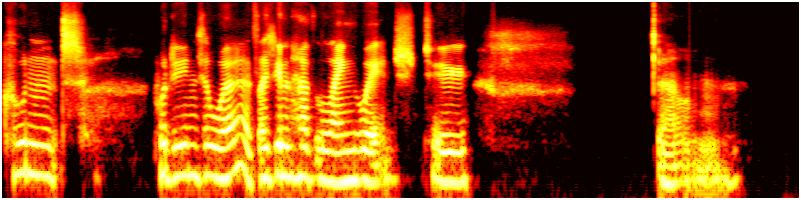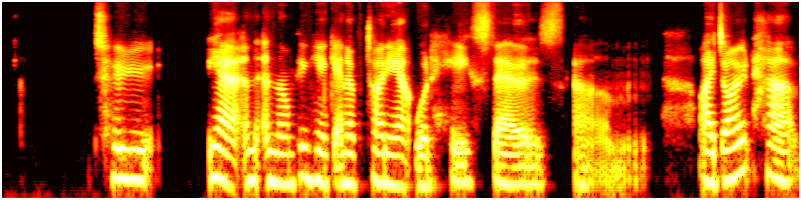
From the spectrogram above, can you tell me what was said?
couldn't put it into words. I didn't have the language to um, to yeah, and, and I'm thinking again of Tony Attwood. He says, um, I don't have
